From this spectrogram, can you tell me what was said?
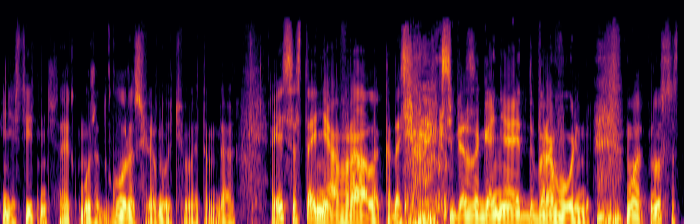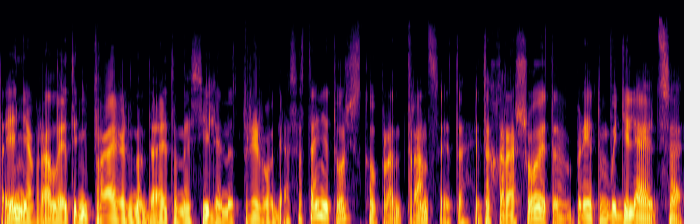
и действительно человек может горы свернуть в этом, да. А есть состояние аврала, когда человек себя загоняет добровольно. Вот, ну, состояние аврала – это неправильно, да, это насилие над природой. А состояние творческого транса – это, это хорошо, это при этом выделяются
